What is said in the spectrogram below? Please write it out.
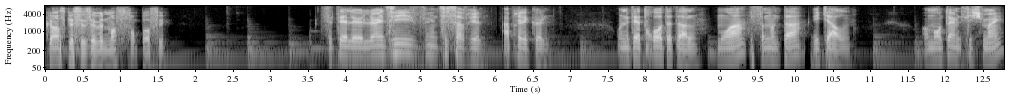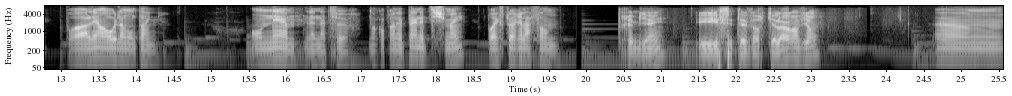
Quand est-ce que ces événements se sont passés? C'était le lundi 26 avril, après l'école. On était trois au total. Moi, Samantha et Carl. On montait un petit chemin pour aller en haut de la montagne. On aime la nature, donc on prenait plein de petits chemins pour explorer la faune. Très bien. Et c'était vers quelle heure environ? Euh,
